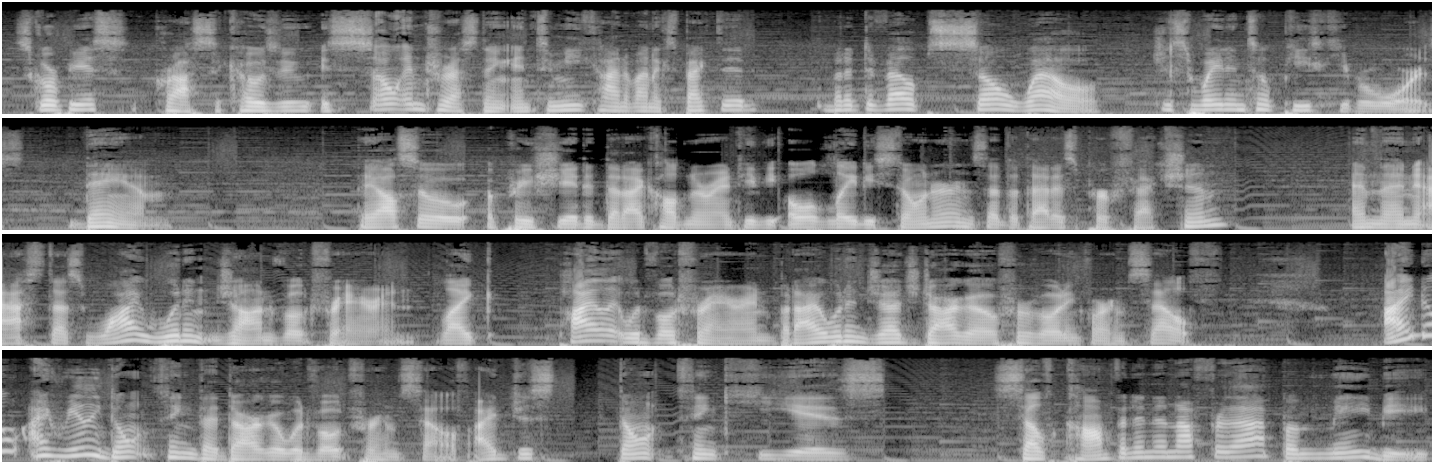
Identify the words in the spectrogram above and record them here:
Scorpius cross Sikozu is so interesting and to me kind of unexpected, but it develops so well. Just wait until Peacekeeper Wars. Damn. They also appreciated that I called Noranti the old lady stoner and said that that is perfection. And then asked us why wouldn't John vote for Aeryn? Like, Pilot would vote for Aeryn, but I wouldn't judge D'Argo for voting for himself. I don't I really don't think that D'Argo would vote for himself. I just don't think he is self-confident enough for that, but maybe.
